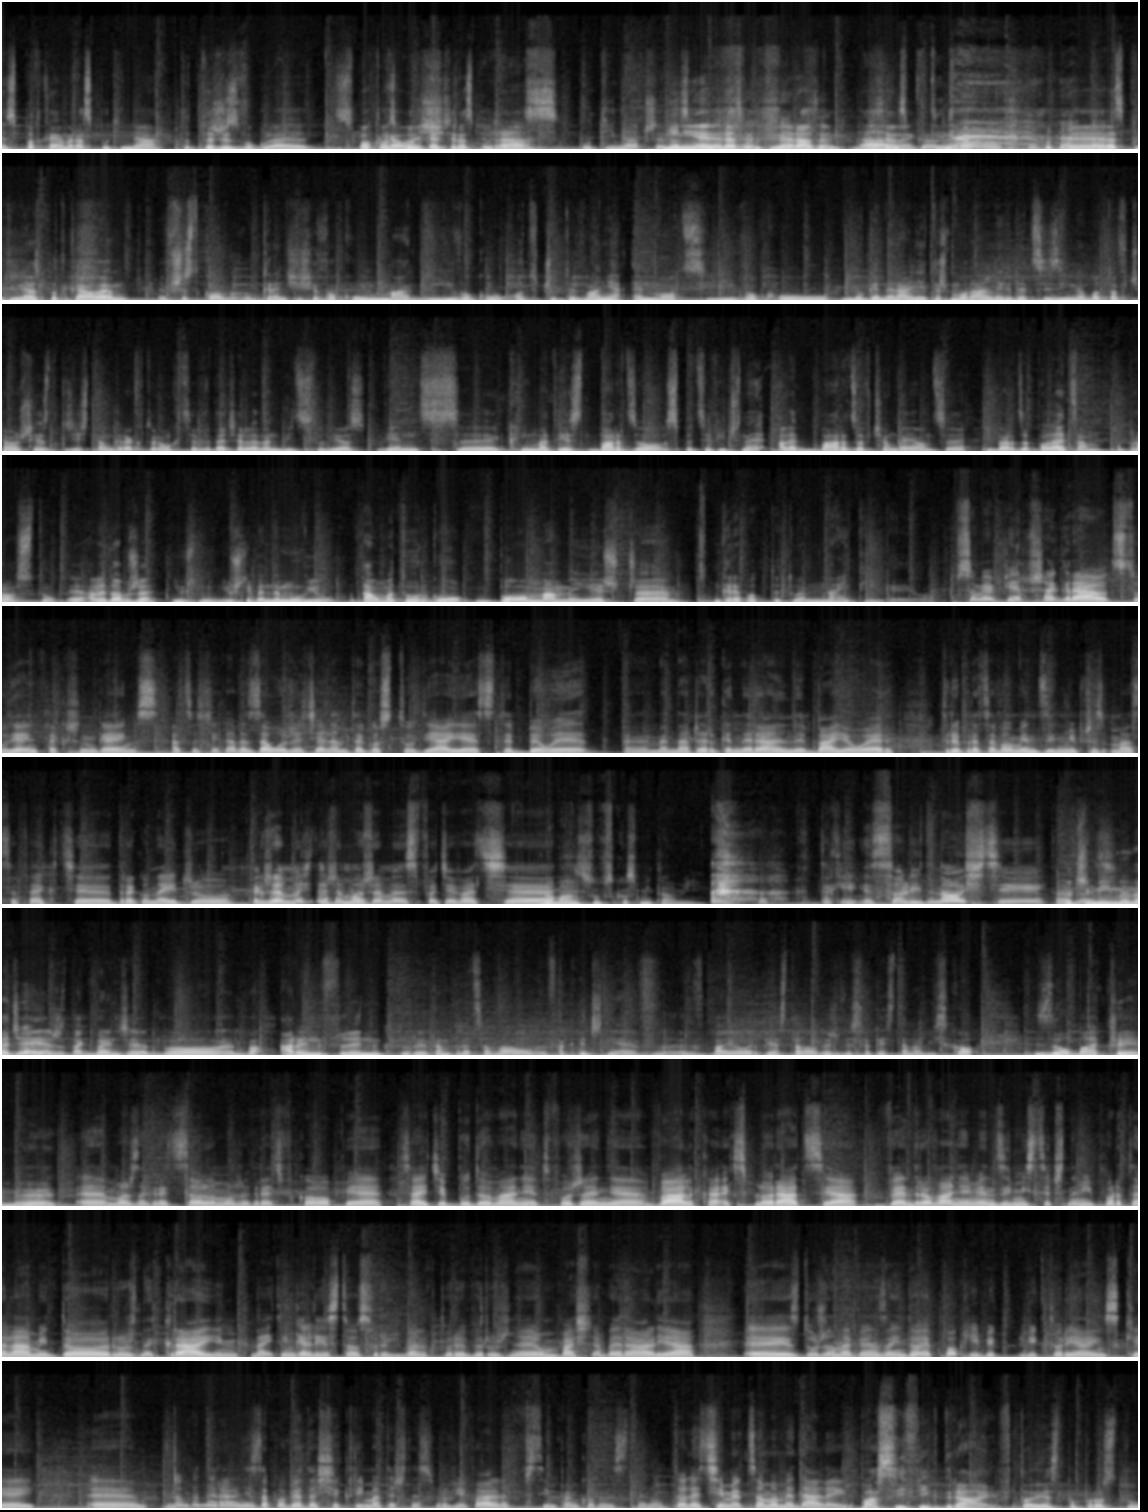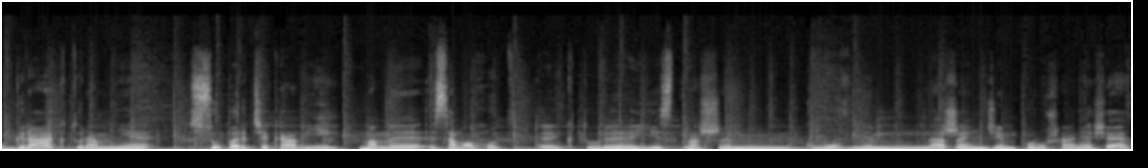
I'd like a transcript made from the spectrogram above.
e, spotkałem Rasputina, to też jest w ogóle spoko Spotkałeś spotkać Rasputina. raz Putina, czy Nie, raz nie, Rasputina razem. A. Rasputina. Ra- e, Rasputina spotkałem. Wszystko kręci się wokół magii, wokół odczytywania emocji, wokół no generalnie też moralnych decyzji, no bo to wciąż jest gdzieś tam gra, którą chce wydać Eleven Beat Studios, więc e, klimat jest bardzo specyficzny, ale bardzo wciągający i bardzo polecam po prostu. E, Ale dobrze, już, już nie będę mówił o Taumaturgu, bo mamy jeszcze grę pod tytułem Nightingale. W sumie pierwsza gra od studia Inflection Games, a co ciekawe, założycielem tego studia jest były e, menadżer generalny BioWare, który pracował m.in. przy Mass Effectie, Dragon Age'u. Także myślę, że możemy spodziewać się Romansów z kosmitami. takiej solidności. Znaczy miejmy nadzieję, że tak będzie, bo, bo Aaron Flynn, który tam pracował faktycznie w, w BioWare, piastował dość wysokie stanowisko. Zobaczymy. E, Można grać solo, można grać w koopie. Słuchajcie, budowanie, tworzenie, walka, eksploracja, wędrowanie między mistycznymi portalami do różnych krain. Nightingale jest to survival, który wyróżniają baśniowe realia, e, jest dużo nawiązań do epoki wik- wiktoriańskiej. E, No generalnie zapowiada się klimatyczny survival w steampunkowym stylu. To lecimy, co mamy dalej? Pacific Drive to jest po prostu gra, która mnie super ciekawi. Mamy samochód, e, który jest naszym głównym narzędziem poruszania się.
